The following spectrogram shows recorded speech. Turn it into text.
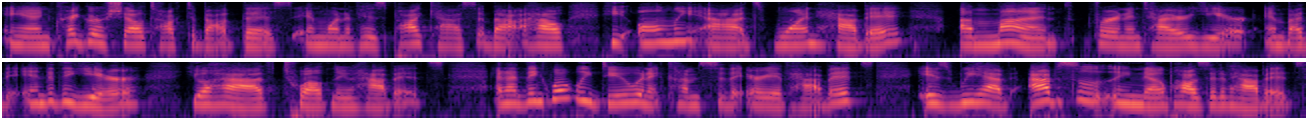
And Craig Groeschel talked about this in one of his podcasts about how he only adds one habit a month for an entire year. And by the end of the year, you'll have 12 new habits. And I think what we do when it comes to the area of habits is we have absolutely no positive habits.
